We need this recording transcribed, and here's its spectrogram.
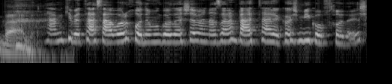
بله. همین که به تصور خودمون گذاشته به نظرم بدتره. کاش می‌گفت خودش.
